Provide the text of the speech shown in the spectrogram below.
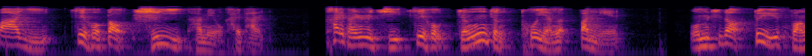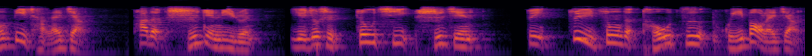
八亿，最后到十一还没有开盘，开盘日期最后整整拖延了半年。我们知道，对于房地产来讲，它的时间利润，也就是周期时间，对最终的投资回报来讲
